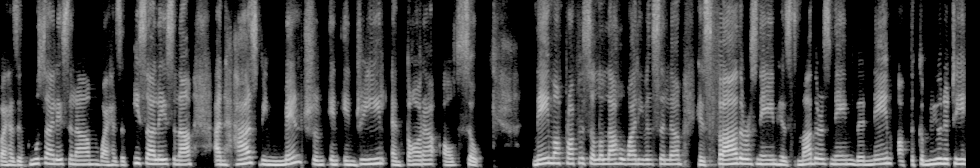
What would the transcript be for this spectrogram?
by hazrat musa alayhi salam by hazrat isa alayhi salam and has been mentioned in injil and torah also name of Prophet Sallallahu Alaihi Wasallam, his father's name, his mother's name, the name of the community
